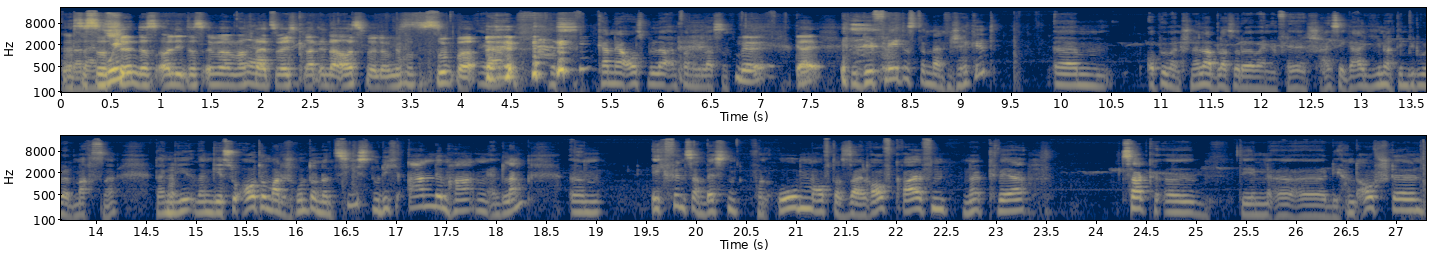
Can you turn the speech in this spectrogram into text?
Das ist so Wing. schön, dass Olli das immer macht, ja. als wäre ich gerade in der Ausbildung. Das ist super. Ja, das kann der Ausbilder einfach nicht lassen. Nee, geil. Du deflatest dann dein Jacket. Ähm, ob über einen schneller Blass oder über einen Flair, scheißegal, je nachdem, wie du das machst. Ne? Dann, dann gehst du automatisch runter und dann ziehst du dich an dem Haken entlang. Ähm, ich finde es am besten von oben auf das Seil raufgreifen, ne, quer, zack, äh, den, äh, äh die Hand aufstellen.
